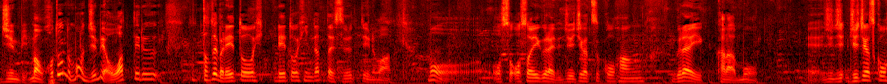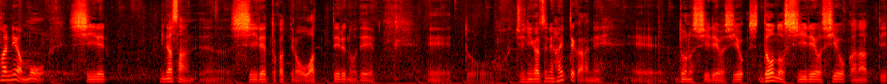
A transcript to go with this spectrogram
準備、まあ、ほとんどもう準備は終わってる。例えば冷凍冷凍品だったりするっていうのはもう遅いぐらいで11月後半ぐらいからもう、えー、11月後半にはもう仕入れ皆さん仕入れとかっていうのは終わってるので、えー、っと12月に入ってからねえー、どの仕入れをしようどの仕入れをしようかなって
